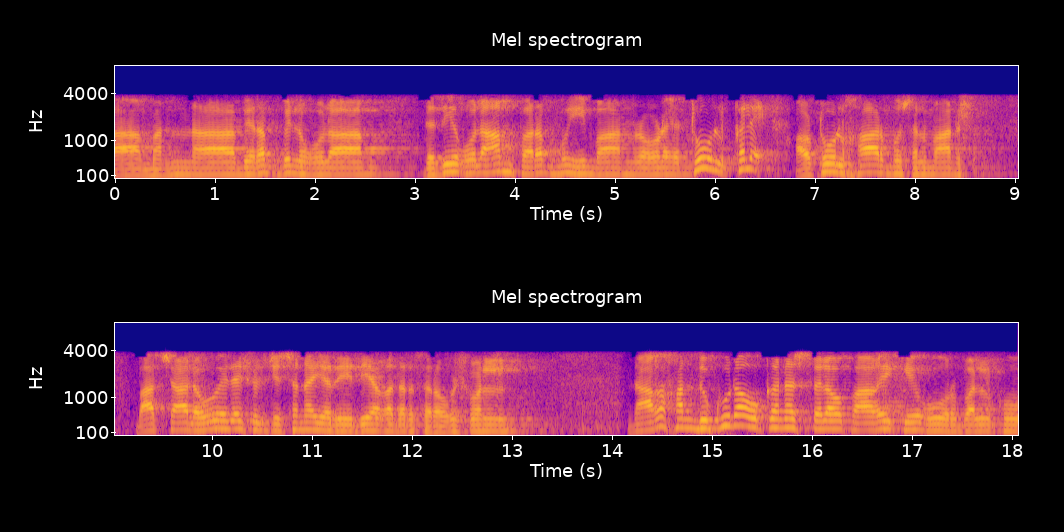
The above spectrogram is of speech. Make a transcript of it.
آمنا برب الغلام د دې غلام پر رب ایمان وروړې ټول کله او ټول خار مسلمان شو بادشاہ له ویل شو چې سنه یې دې غدر سره وشول داغه خندقونه او کنه سلو فاغه کې اور بلکو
